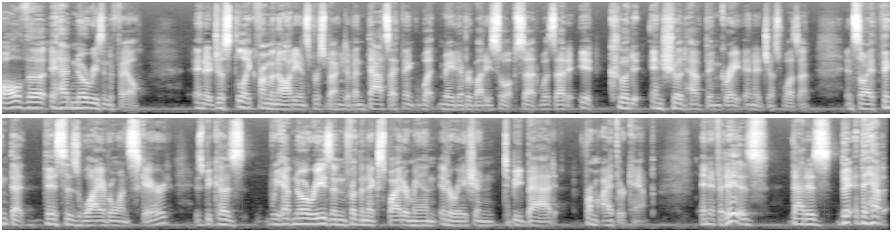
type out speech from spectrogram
all the it had no reason to fail. And it just like from an audience perspective, mm-hmm. and that's I think what made everybody so upset was that it could and should have been great, and it just wasn't. And so I think that this is why everyone's scared, is because we have no reason for the next Spider-Man iteration to be bad from either camp. And if it is, that is they, they have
